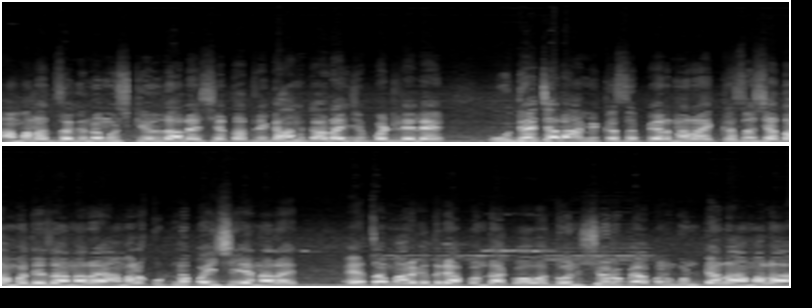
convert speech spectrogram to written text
आम्हाला जगणं मुश्किल झालं आहे शेतातली घाण काढायची पडलेली आहे. उद्याच्याला आम्ही कसं पेरणार आहे कसं शेतामध्ये जाणार आहे आम्हाला कुठनं पैसे येणार आहेत याचा मार्ग तरी आपण दाखवावा. दोनशे रुपये आपण गुंट्याला आम्हाला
